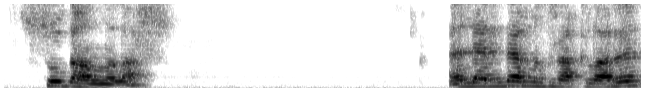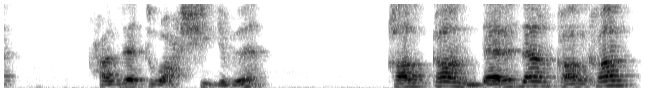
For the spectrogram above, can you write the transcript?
Sudanlılar ellerinde mızrakları Hazreti Vahşi gibi kalkan, deriden kalkan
